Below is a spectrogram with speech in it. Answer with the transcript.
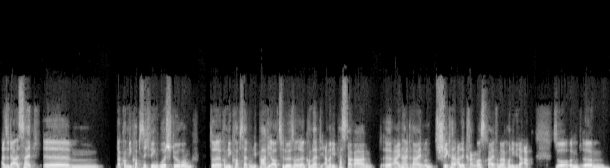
also da ist halt, ähm, da kommen die Cops nicht wegen Ruhestörung, sondern da kommen die Cops halt, um die Party aufzulösen und dann kommt halt einmal die Pastaran-Einheit rein und schlägt halt alle krankenhausreif und dann hauen die wieder ab. So, und ähm,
